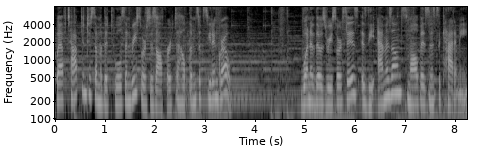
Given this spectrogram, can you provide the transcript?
who have tapped into some of the tools and resources offered to help them succeed and grow. One of those resources is the Amazon Small Business Academy,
